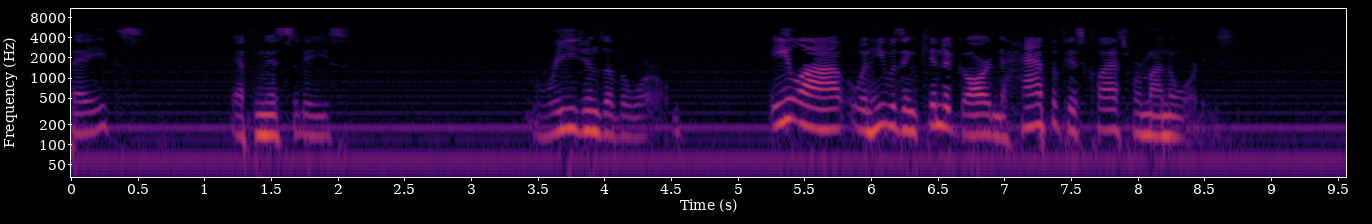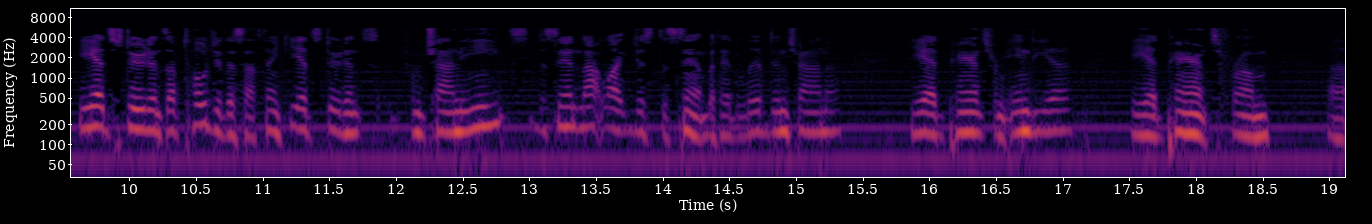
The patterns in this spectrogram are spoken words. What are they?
faiths, ethnicities, regions of the world. Eli, when he was in kindergarten, half of his class were minorities. He had students, I've told you this, I think, he had students from Chinese descent, not like just descent, but had lived in China. He had parents from India. He had parents from uh,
